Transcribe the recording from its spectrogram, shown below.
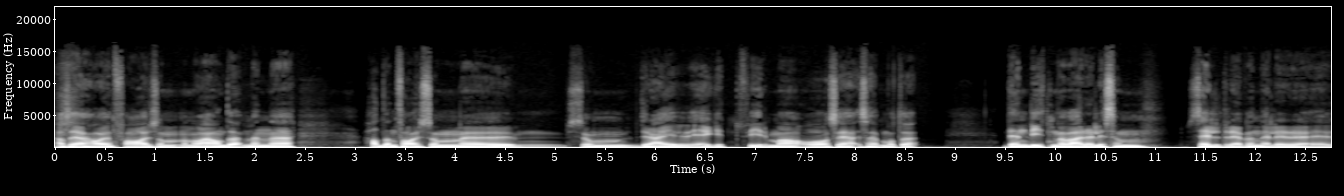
Altså, jeg har en far som Nå er han det, men uh, hadde en far som uh, Som dreiv eget firma, og så jeg, så jeg på en måte Den biten med å være liksom selvdreven eller eh,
